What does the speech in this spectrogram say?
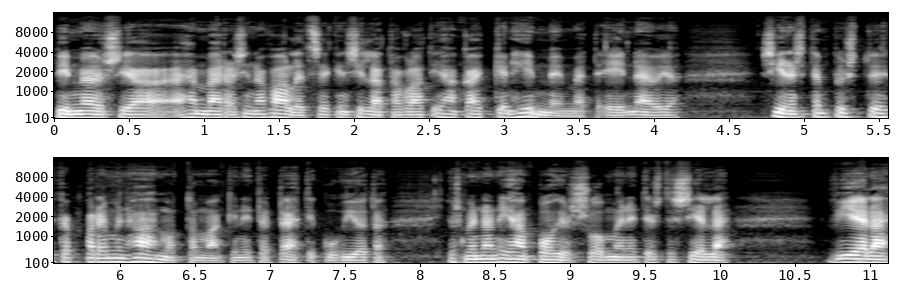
pimeys ja hämärä siinä vallitseekin sillä tavalla, että ihan kaikkein himmeimmät ei näy. Ja siinä sitten pystyy ehkä paremmin hahmottamaankin niitä tähtikuvioita. Jos mennään ihan Pohjois-Suomeen, niin tietysti siellä vielä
